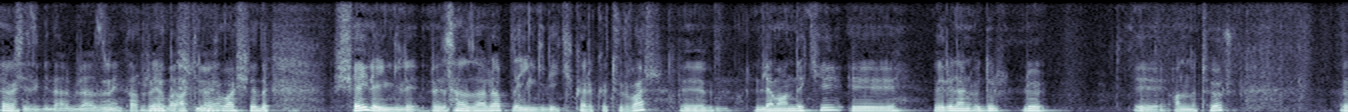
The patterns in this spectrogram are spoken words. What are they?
Evet. çizgiler biraz renk atmaya renk başlıyor. atmaya başladı. Şeyle ilgili Reza Zarrab'la ilgili iki karikatür var. Ee, Leman'daki e, verilen ödülü e, anlatıyor. Ee,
